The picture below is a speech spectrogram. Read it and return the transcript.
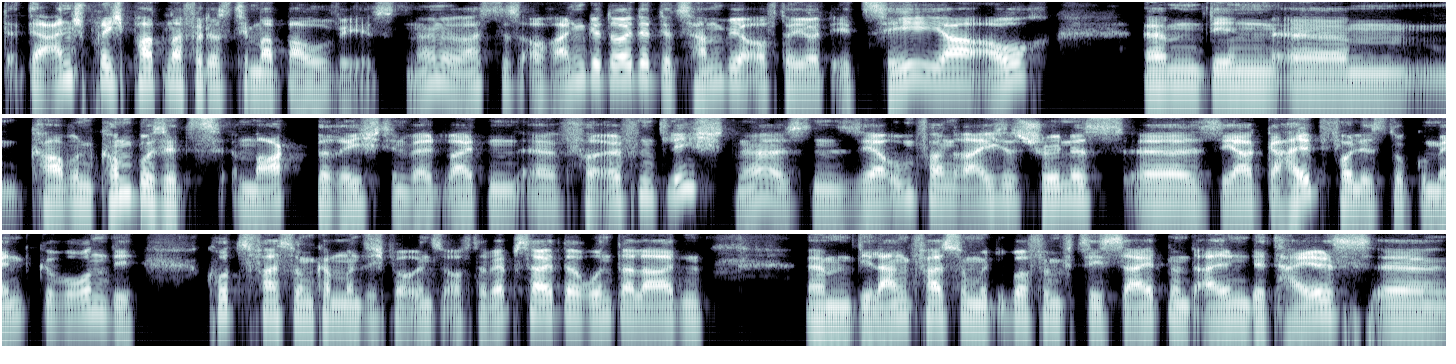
der, Ansprechpartner für das Thema Bauwesen. Ne? Du hast es auch angedeutet. Jetzt haben wir auf der JEC ja auch ähm, den ähm, Carbon Composites Marktbericht, den weltweiten, äh, veröffentlicht. Ne? Das ist ein sehr umfangreiches, schönes, äh, sehr gehaltvolles Dokument geworden. Die Kurzfassung kann man sich bei uns auf der Webseite runterladen. Ähm, die Langfassung mit über 50 Seiten und allen Details. Äh,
